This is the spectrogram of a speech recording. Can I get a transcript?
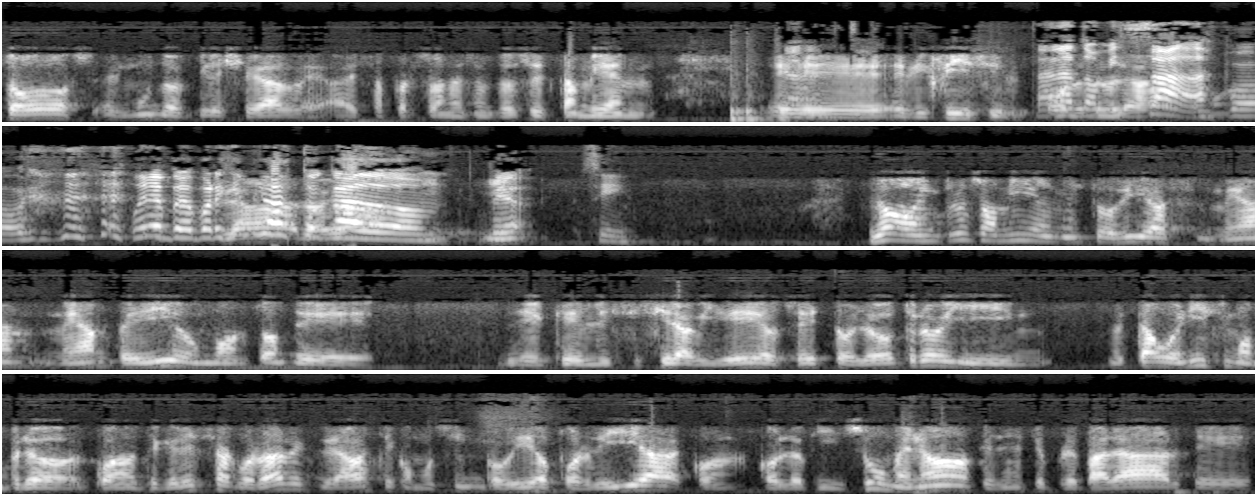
todos el mundo quiere llegarle a esas personas. Entonces también eh, es difícil. Están por otro lado, atomizadas, como- pobre. Bueno, pero por ejemplo Claro, has tocado... ahí va. Y- pero- y- sí. No, incluso a mí en estos días me han, me han pedido un montón de, de que les hiciera videos, esto, lo otro, y está buenísimo, pero cuando te querés acordar, grabaste como cinco videos por día con, con lo que insume, ¿no? Que tenés que prepararte,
